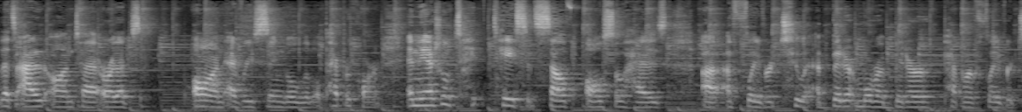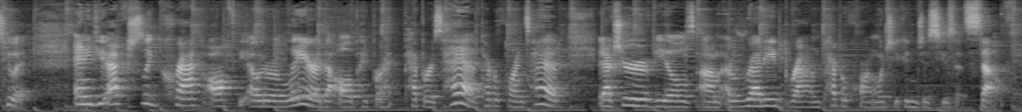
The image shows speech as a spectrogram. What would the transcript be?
that's added onto, or that's on every single little peppercorn. And the actual taste itself also has uh, a flavor to it, a bitter, more of a bitter pepper flavor to it. And if you actually crack off the outer layer that all pepper, peppers have, peppercorns have, it actually reveals um, a ruddy brown peppercorn, which you can just use itself.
